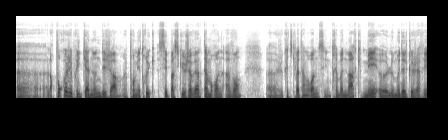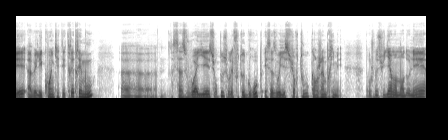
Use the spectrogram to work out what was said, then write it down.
alors pourquoi j'ai pris le Canon déjà Le premier truc, c'est parce que j'avais un Tamron avant. Euh, je critique pas Tamron, c'est une très bonne marque, mais euh, le modèle que j'avais avait les coins qui étaient très très mous. Euh, ça se voyait surtout sur les photos de groupe et ça se voyait surtout quand j'imprimais. Donc je me suis dit à un moment donné,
